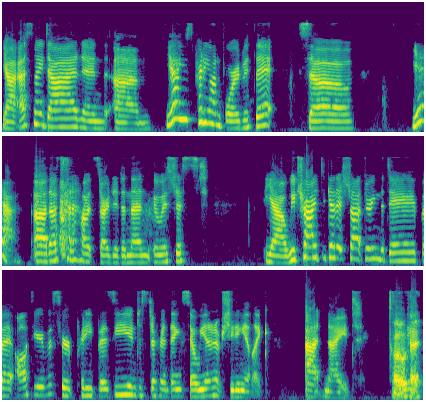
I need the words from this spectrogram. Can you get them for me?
yeah, asked my dad and um, yeah, he was pretty on board with it. So yeah, uh, that's kind of how it started. And then it was just, yeah, we tried to get it shot during the day, but all three of us were pretty busy and just different things. So we ended up shooting it like at night. Oh, okay.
